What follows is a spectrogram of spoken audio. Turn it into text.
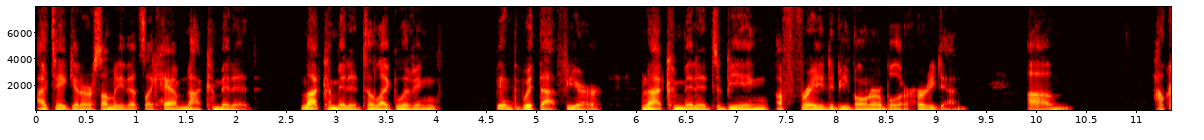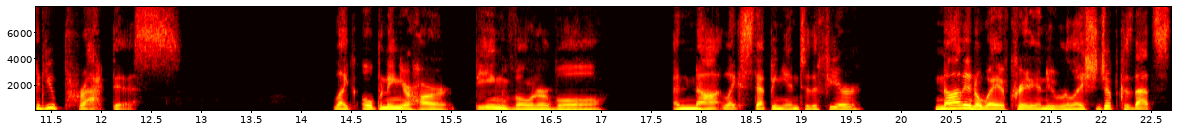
i take it are somebody that's like hey i'm not committed I'm not committed to like living in, with that fear. I'm not committed to being afraid to be vulnerable or hurt again. Um, how could you practice like opening your heart, being vulnerable, and not like stepping into the fear? Not in a way of creating a new relationship because that's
